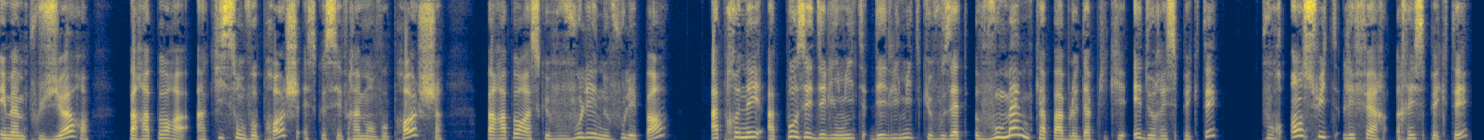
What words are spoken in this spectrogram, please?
et même plusieurs, par rapport à, qui sont vos proches. Est-ce que c'est vraiment vos proches Par rapport à ce que vous voulez, ne voulez pas. Apprenez à poser des limites, des limites que vous êtes vous-même capable d'appliquer et de respecter, pour ensuite les faire respecter.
